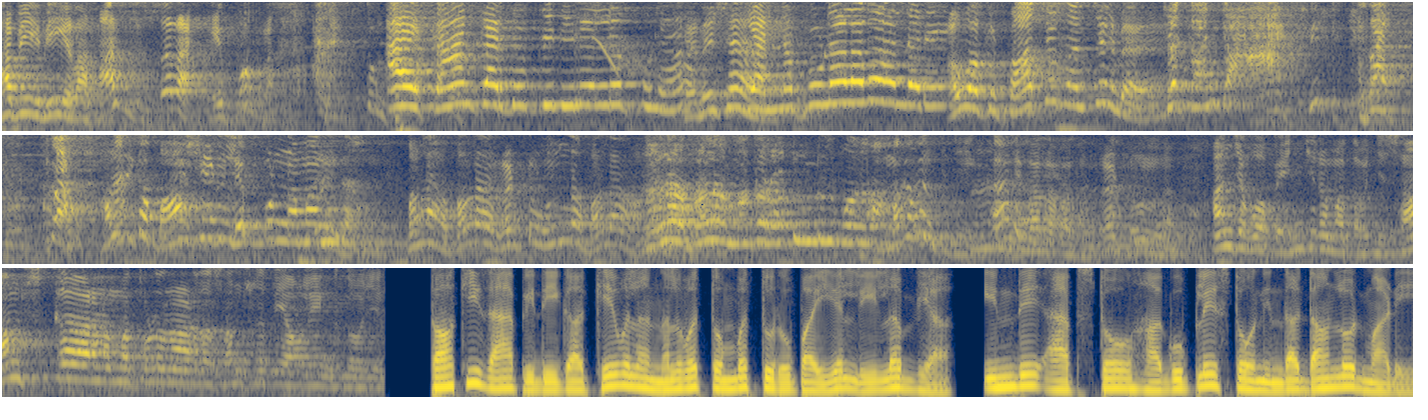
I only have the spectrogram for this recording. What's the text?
ಹಬೀಬಿ ಇಲ ಹಾಲು ಸರಾಕೆ ಪುರ್ರ ಆಯ್ ಕಾಂತಾರ ದುಬ್ಬಿದಿರೆಲ್ಲ ಪುಣ ಗಣೇಶ. ಎನ್ನ ಪುಣಲವ ಅಂದಡಿ? ಅವು ಅಕ್ಕ ಪಾತ್ರ ನಂಚಂಡ ಅಂತ ಭಾಷೆಯಲ್ಲಿ ಲೆಪ್ಪು ನಮ್ಮನಿಂದ ಬಲ ಬಲ ರಟ್ಟು ಉಲ್ಲ ಬಲ. ಬಲ ಬಲ ಮಗ ರಟ್ಟು ಉಂಡು ಬಲ. ಮಗ ಬಂತಿದೆ ಖಾಲಿ ಬಲ ಬಲ ರಟ್ಟು ಉಲ್ಲ ಅಂಚ ಪಾಪ ಎಂಚಿನ ಮಾತ ಒಂದು ಸಂಸ್ಕಾರ ನಮ್ಮ ತುಳುನಾಡದ ಸಂಸ್ಕೃತಿ ಅವಲಿಂಗದ ತೋಜಿ. ಟಾಕೀಸ್ ಆಪ್ ಇದೀಗ ಕೇವಲ ನಲವತ್ತೊಂಬತ್ತು ರೂಪಾಯಿಯಲ್ಲಿ ಲಭ್ಯ. ಇಂದೇ ಆಪ್ ಸ್ಟೋರ್ ಹಾಗೂ ಪ್ಲೇಸ್ಟೋರ್ನಿಂದ ಡೌನ್ಲೋಡ್ ಮಾಡಿ.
